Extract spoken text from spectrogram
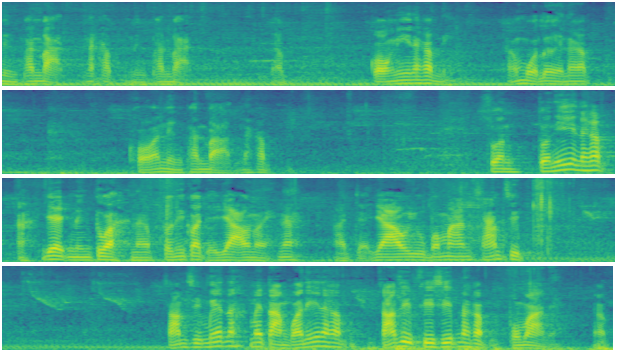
หนึ่งพันบาทนะครับหนึ่งพันบาทนะครับกองนี้นะครับนี่ทั้งหมดเลยนะครับ ขอหนึ่งพันบาทนะครับ ส่วนตัวนี้นะครับอะแยกหนึ่งตัวนะครับ ตัวนี้ก็จะยาวหน่อยนะ อาจจะยาวอยู่ประมาณ 30 30 เมตรนะไม่ต่ำกว่านี้นะครับ 30 40 นะครับผมว่าเนี่ยครับ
